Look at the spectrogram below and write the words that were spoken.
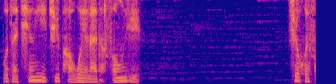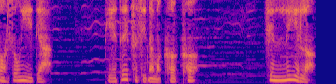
不再轻易惧怕未来的风雨。学会放松一点。别对自己那么苛刻，尽力了，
